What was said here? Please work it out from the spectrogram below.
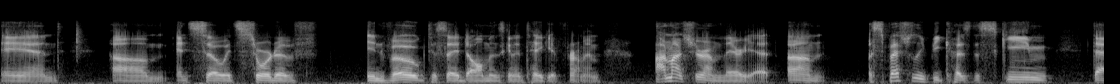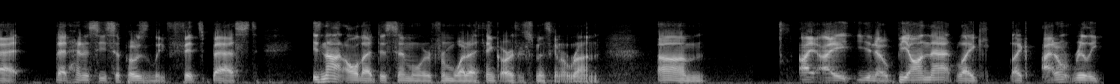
and um, and so it's sort of in vogue to say Dalman's going to take it from him. I'm not sure I'm there yet, um, especially because the scheme that that Hennessy supposedly fits best is not all that dissimilar from what I think Arthur Smith's going to run. Um, I, I, you know, beyond that, like, like I don't really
